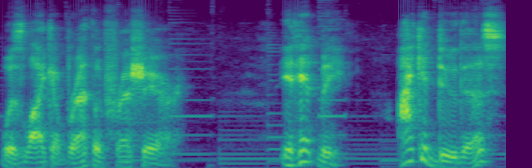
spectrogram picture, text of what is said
was like a breath of fresh air. It hit me. I could do this.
